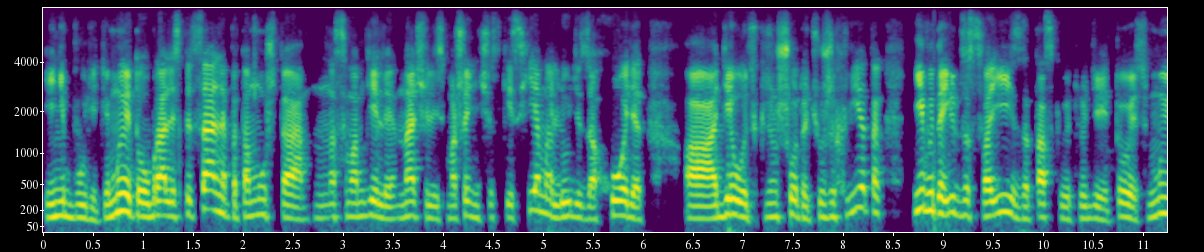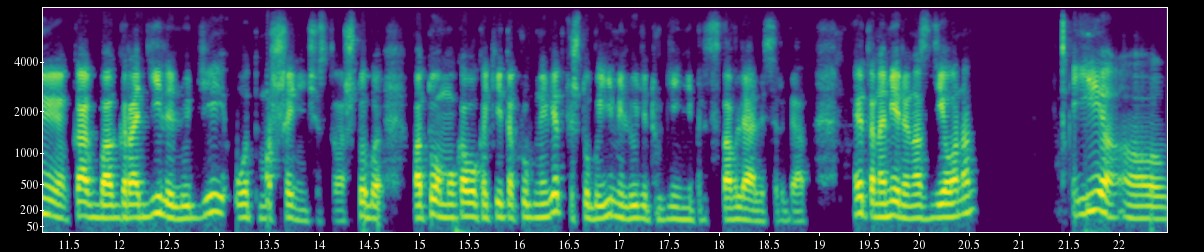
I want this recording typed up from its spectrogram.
и не будете. Мы это убрали специально, потому что на самом деле начались мошеннические схемы, люди заходят, а, делают скриншоты чужих веток и выдают за свои, и затаскивают людей. То есть мы как бы оградили людей от мошенничества, чтобы потом у кого какие-то крупные ветки, чтобы ими люди другие не представлялись, ребят. Это намеренно сделано. И э,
